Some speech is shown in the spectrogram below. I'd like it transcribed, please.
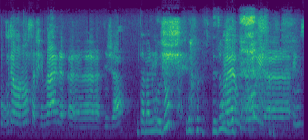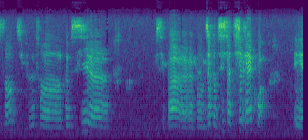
Au bout d'un moment, ça fait mal, déjà. T'as mal où au dos puis- Désolé. Ouais, au dos et, et au sein un petit peu. Enfin, comme si, je sais pas, comment dire, comme si ça tirait quoi. Et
